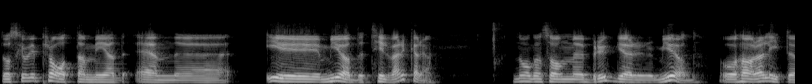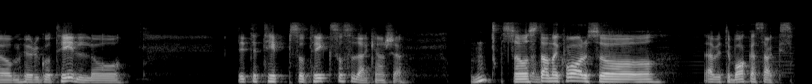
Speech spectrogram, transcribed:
Då ska vi prata med en eh, mjödtillverkare. Någon som brygger mjöd och höra lite om hur det går till och lite tips och tricks och sådär kanske. Mm. Så stanna kvar så är vi tillbaka strax.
